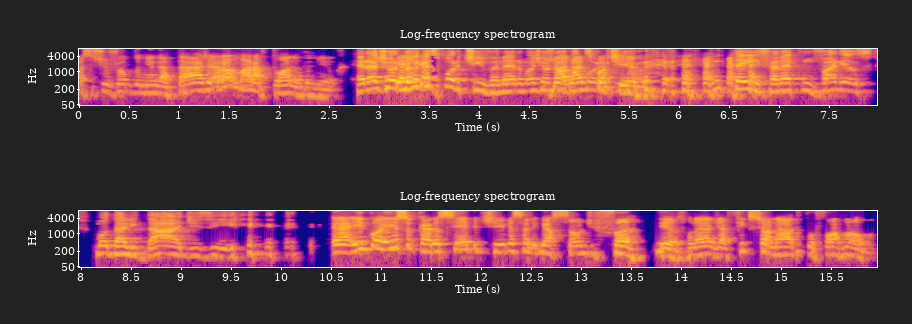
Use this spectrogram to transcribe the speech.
para assistir o jogo domingo à tarde. Era uma maratona domingo. Era jornada aí, esportiva, né? Era uma jornada, jornada esportiva. esportiva. Intensa, né? Com várias modalidades e. é, e com isso, cara, eu sempre tive essa ligação de fã mesmo, né? De aficionado por Fórmula 1.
